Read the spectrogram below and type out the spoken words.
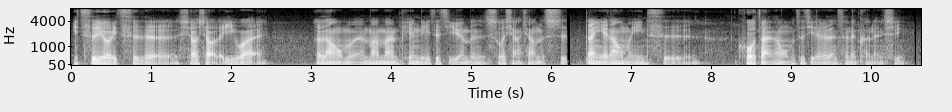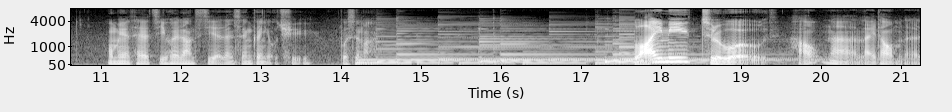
一次又一次的小小的意外，而让我们慢慢偏离自己原本所想象的事，但也让我们因此扩展了我们自己的人生的可能性。我们也才有机会让自己的人生更有趣，不是吗？Fly me to the world。好，那来到我们的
